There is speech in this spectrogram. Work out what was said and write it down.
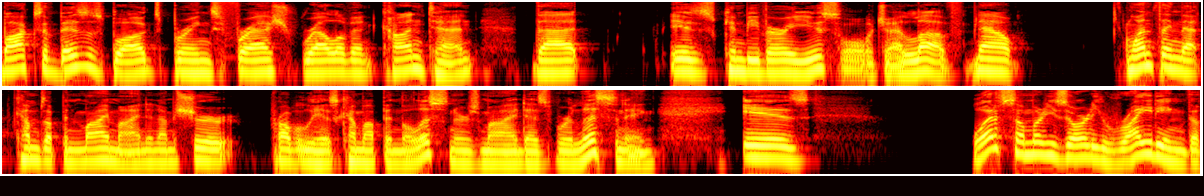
Box of Business Blogs brings fresh, relevant content that is can be very useful, which I love. Now, one thing that comes up in my mind, and I'm sure probably has come up in the listener's mind as we're listening is what if somebody's already writing the,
